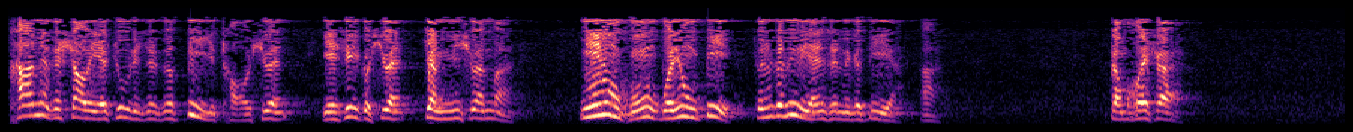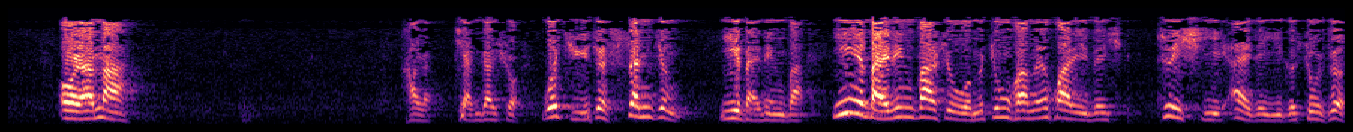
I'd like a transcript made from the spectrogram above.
他那个少爷住的这个碧草轩，也是一个轩，绛云轩嘛，你用红，我用碧，这是个绿颜色那个碧呀啊，怎么回事？偶然吗？好了，简单说，我举这三证一百零八，一百零八是我们中华文化里的最喜爱的一个数字，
